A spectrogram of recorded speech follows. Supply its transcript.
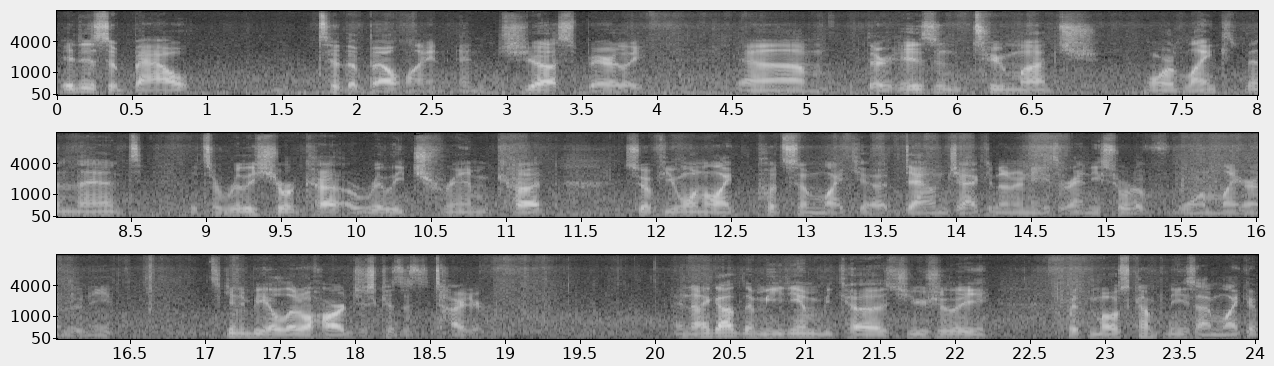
It is about to the belt line and just barely. Um, there isn't too much more length than that. It's a really short cut, a really trim cut. So if you want to like put some like a down jacket underneath or any sort of warm layer underneath, it's going to be a little hard just because it's tighter. And I got the medium because usually with most companies I'm like a,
